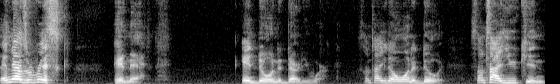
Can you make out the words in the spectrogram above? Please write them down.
and there's a risk in that, in doing the dirty work. Sometimes you don't want to do it. Sometimes you can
